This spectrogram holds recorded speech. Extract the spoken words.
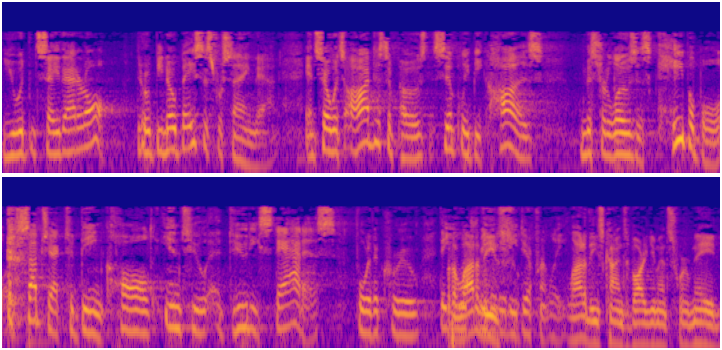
You wouldn't say that at all. There would be no basis for saying that. And so it's odd to suppose that simply because Mr. Loos is capable or subject to being called into a duty status for the crew that but you a lot would of treat these, differently. A lot of these kinds of arguments were made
